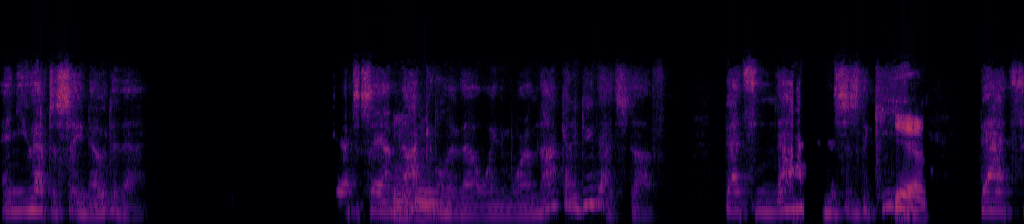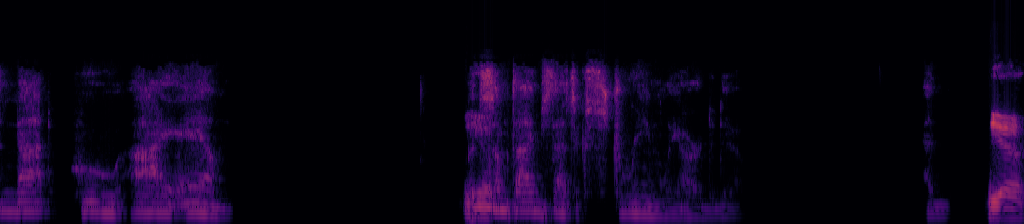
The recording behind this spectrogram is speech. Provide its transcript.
And you have to say no to that. You have to say, I'm mm-hmm. not going to live that way anymore. I'm not going to do that stuff. That's not, this is the key. Yeah. That's not who I am. But yep. sometimes that's extremely hard to do. And yeah.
